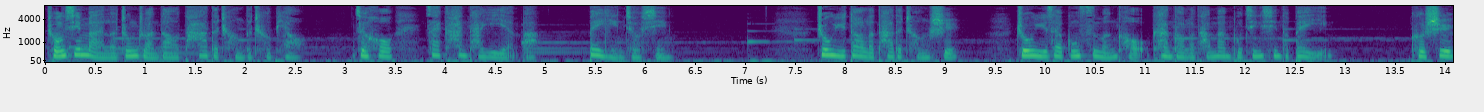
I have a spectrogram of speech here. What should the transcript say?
重新买了中转到他的城的车票，最后再看他一眼吧，背影就行。终于到了他的城市，终于在公司门口看到了他漫不经心的背影。可是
